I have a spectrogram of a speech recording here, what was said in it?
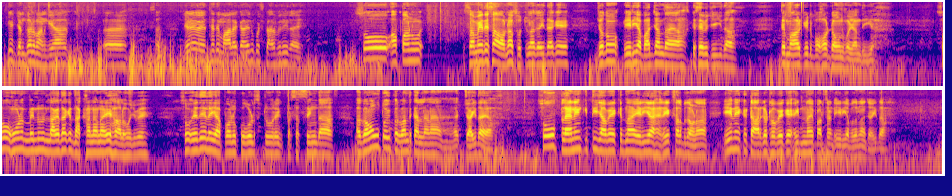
ਕਿ ਜੰਗਲ ਬਣ ਗਿਆ ਅਹ, ਸ- ਜਿਹੜੇ ਇੱਥੇ ਦੇ ਮਾਲਕ ਆ, ਇਹਨੂੰ ਕੁਝ ਕਰ ਵੀ ਨਹੀਂ ਰਹੇ। ਸੋ ਆਪਾਂ ਨੂੰ ਸਮੇਂ ਦੇ ਹਿਸਾਬ ਨਾਲ ਸੋਚਣਾ ਚਾਹੀਦਾ ਕਿ ਜਦੋਂ ਏਰੀਆ ਵੱਧ ਜਾਂਦਾ ਆ, ਕਿਸੇ ਵੀ ਚੀਜ਼ ਦਾ, ਤੇ ਮਾਰਕੀਟ ਬਹੁਤ ਡਾਊਨ ਹੋ ਜਾਂਦੀ ਆ। ਸੋ ਹੁਣ ਮੈਨੂੰ ਲੱਗਦਾ ਕਿ ਦਾਖਾਨਾ ਨਾਲ ਇਹ ਹਾਲ ਹੋ ਜਾਵੇ। ਸੋ ਇਹਦੇ ਲਈ ਆਪਾਂ ਨੂੰ ਕੋਲਡ ਸਟੋਰੇਜ ਪ੍ਰੋਸੈਸਿੰਗ ਦਾ ਅਗਾਊਂ ਤੋਂ ਹੀ ਪ੍ਰਬੰਧ ਕਰ ਲੈਣਾ ਚਾਹੀਦਾ ਆ। ਸੋ ਪਲੈਨਿੰਗ ਕੀਤੀ ਜਾਵੇ, ਕਿੰਨਾ ਏਰੀਆ ਹਰੇਕ ਸਾਲ ਵਧਾਉਣਾ ਇਹਨੇ ਇੱਕ ਟਾਰਗੇਟ ਹੋਵੇ ਕਿ ਇੰਨਾ ਹੀ ਪਰਸੈਂਟ ਏਰੀਆ ਵਧਣਾ ਚਾਹੀਦਾ।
